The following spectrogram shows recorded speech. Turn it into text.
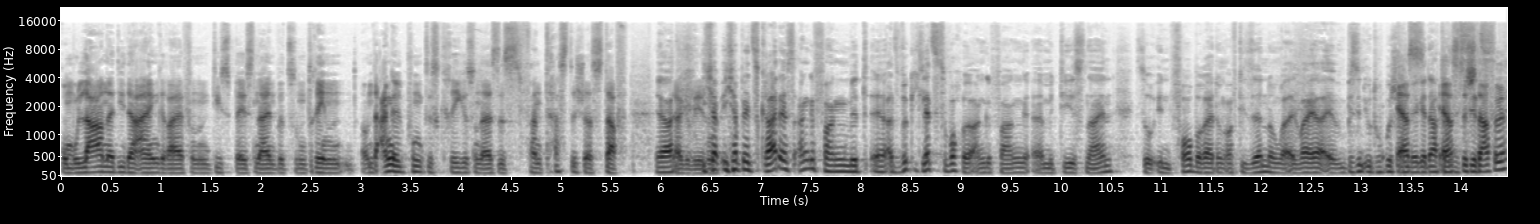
Romulaner, die da eingreifen und die Space Nine wird zum Drehen und Angelpunkt des Krieges und da ist es fantastischer Stuff Ja, da gewesen. ich habe ich hab jetzt gerade erst angefangen mit, äh, also wirklich letzte Woche angefangen äh, mit DS9, so in Vorbereitung auf die Sendung, weil war ja äh, ein bisschen utopisch Erst- mir gedacht. erste das ist jetzt- Staffel?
